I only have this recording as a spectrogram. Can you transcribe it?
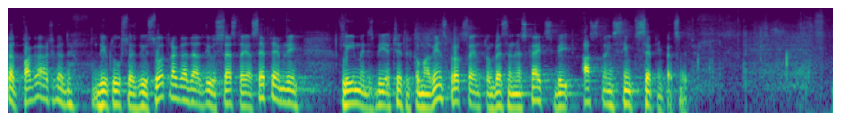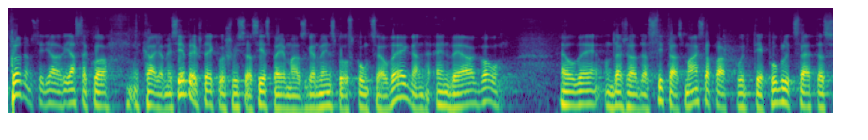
ka pagājušajā gadā, 2022. gadā, 26. septembrī, līmenis bija 4,1% un bezdarbnieku skaits bija 817. Protams, ir jā, jāsako, kā jau mēs iepriekš teikuši, visās iespējamās gan Ventspils.lv, gan NVA.go LV un dažādās citās mājaslapās, kur tiek publicētas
